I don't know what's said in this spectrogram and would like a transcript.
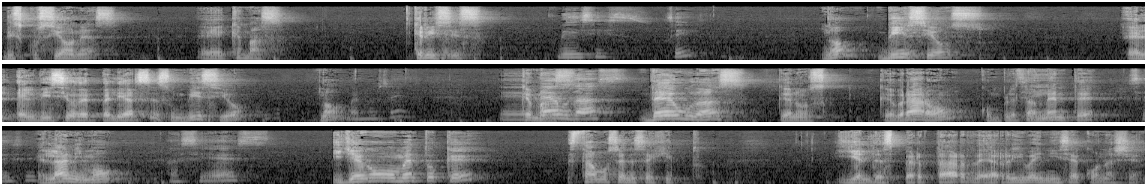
discusiones, eh, ¿qué más? Crisis, Crisis. Sí. ¿no? Vicios. El, el vicio de pelearse es un vicio, ¿no? Bueno, sí. Eh, ¿Qué más? Deudas. Deudas que nos quebraron completamente, Sí, sí, sí. el ánimo, Así es. y llega un momento que estamos en ese Egipto. Y el despertar de arriba inicia con Hashem,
